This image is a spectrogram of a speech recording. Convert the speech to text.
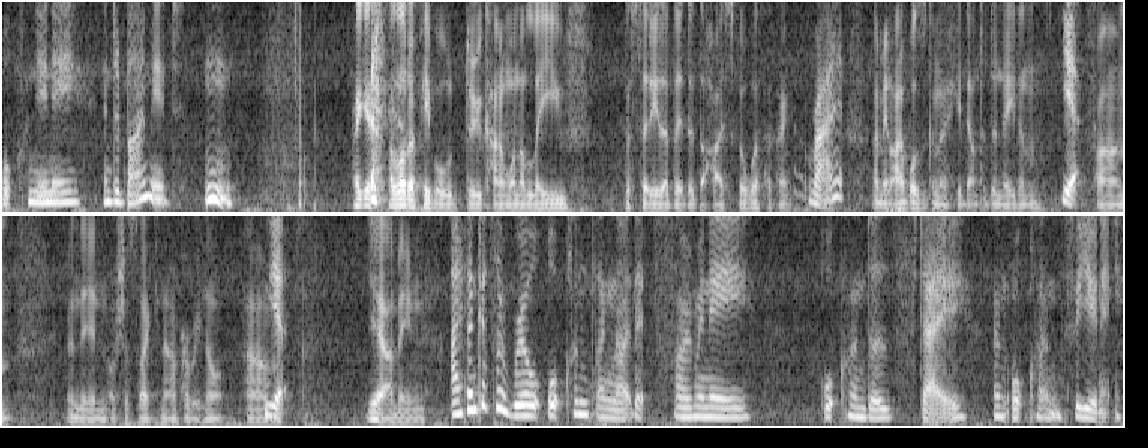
Auckland Uni and did biomed. Mm. I guess a lot of people do kind of want to leave the city that they did the high school with. I think. Right. I mean, I was gonna head down to Dunedin, Yeah. um, and then I was just like, nah, probably not. Um, yeah. Yeah. I mean, I think it's a real Auckland thing though that so many Aucklanders stay in Auckland for uni.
